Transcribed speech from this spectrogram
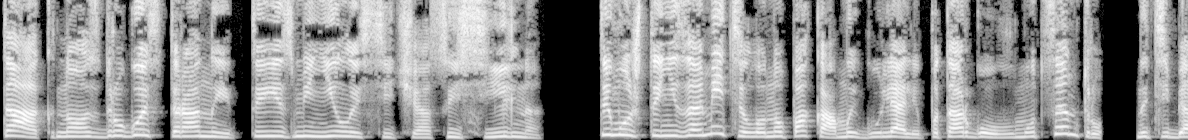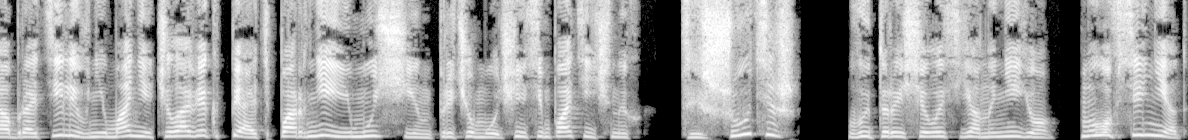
так, но с другой стороны, ты изменилась сейчас и сильно. Ты, может, и не заметила, но пока мы гуляли по торговому центру, на тебя обратили внимание человек пять парней и мужчин, причем очень симпатичных. Ты шутишь? Вытаращилась я на нее. Вовсе нет.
